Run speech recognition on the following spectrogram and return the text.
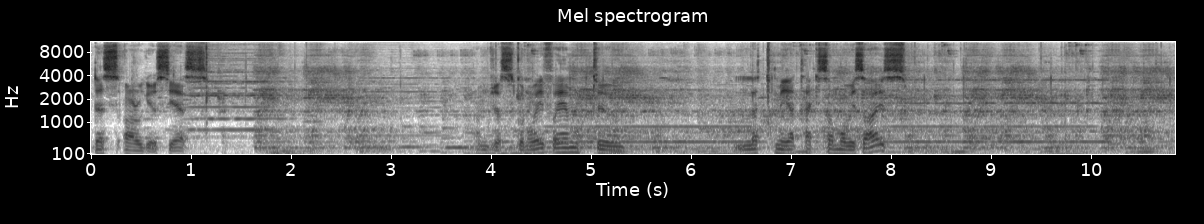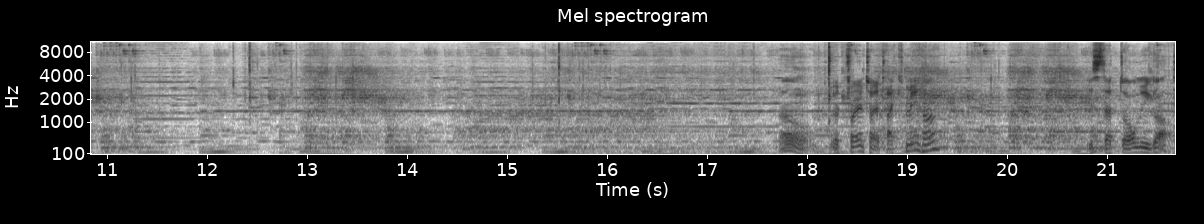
That's Arrghus, yes. I'm just gonna wait for him to let me attack some of his eyes. Oh, you're trying to attack me, huh? Is that all you got?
